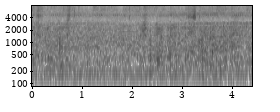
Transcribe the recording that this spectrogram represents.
just a bit lost. There's probably a bed, but it's quite around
